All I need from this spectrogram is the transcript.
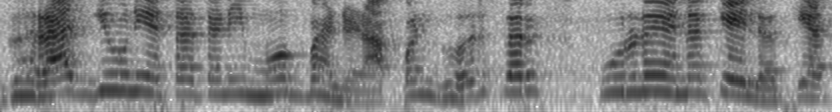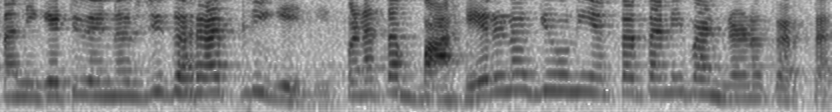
घरात घेऊन येतात आणि मग भांडणं. आपण घर सर पूर्ण यानं केलं की आता निगेटिव्ह एनर्जी घरातली गेली. पण आता बाहेरनं घेऊन येतात आणि भांडणं करतात.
